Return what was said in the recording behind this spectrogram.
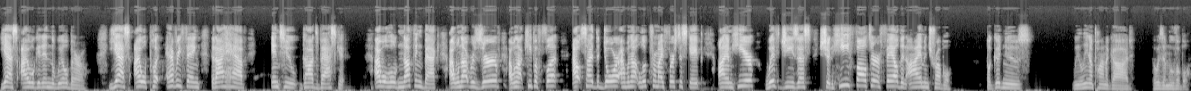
Yes, I will get in the wheelbarrow. Yes, I will put everything that I have into God's basket. I will hold nothing back. I will not reserve. I will not keep a foot outside the door. I will not look for my first escape. I am here with Jesus. Should he falter or fail, then I am in trouble. But good news, we lean upon a God who is immovable.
